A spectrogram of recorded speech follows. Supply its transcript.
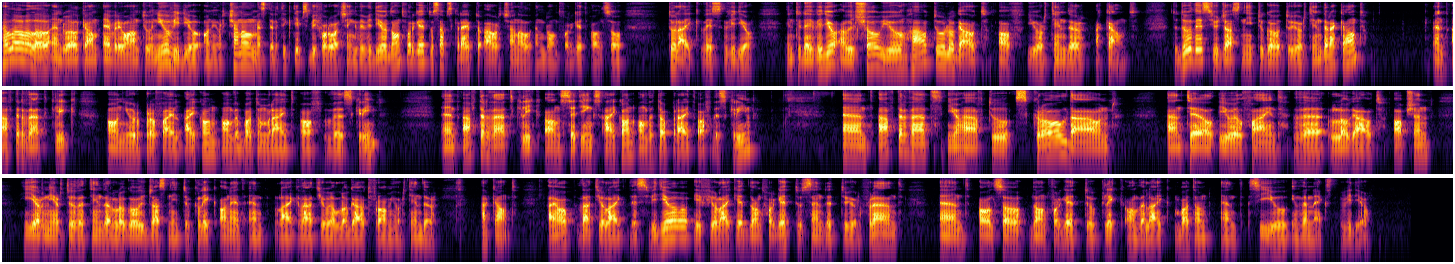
Hello, hello, and welcome everyone to a new video on your channel, Mr. Tech Tips. Before watching the video, don't forget to subscribe to our channel and don't forget also to like this video. In today's video, I will show you how to log out of your Tinder account. To do this, you just need to go to your Tinder account and after that, click on your profile icon on the bottom right of the screen and after that click on settings icon on the top right of the screen. And after that you have to scroll down until you will find the logout option. Here near to the Tinder logo you just need to click on it and like that you will log out from your Tinder account. I hope that you like this video. If you like it don't forget to send it to your friend and also don't forget to click on the like button and see you in the next video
